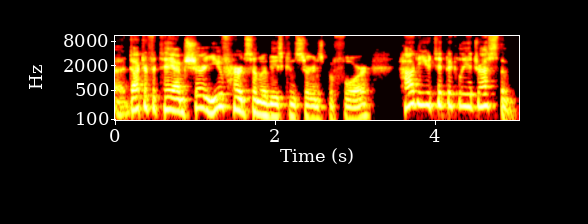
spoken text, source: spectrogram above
Uh, Dr. Fatteh, I'm sure you've heard some of these concerns before. How do you typically address them?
